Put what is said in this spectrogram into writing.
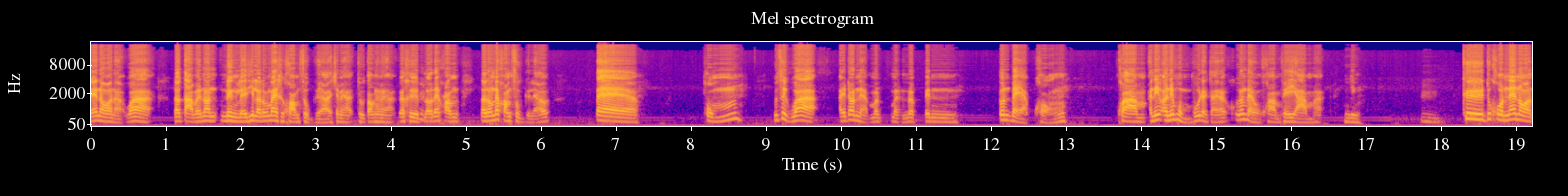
แน่นอนอะว่าเราตามไอดอลหนึ่งเลยที่เราต้องได้คือความสุขอยู่แล้วใช่ไหมครับถูกต้องใช่ไหมครับก็คือเราได้ความเราต้องได้ความสุขอยู่แล้ว แต่ ผมรู้สึกว่าไอดอลเนี่ยมันเหมือนแบบเป็นต้นแบบของความ อันนี้ อันนี้ผมพูดจากใจนะต้นแบบของความพยายามฮะจริงๆอืมคือทุกคนแน่นอน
